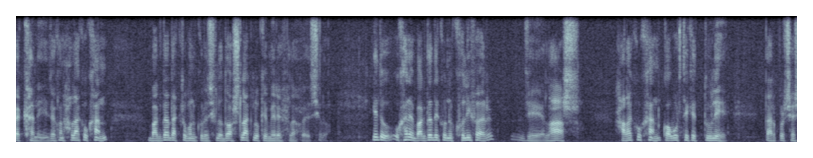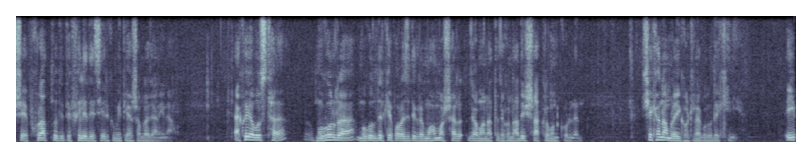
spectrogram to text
ব্যাখ্যা নেই। যখন হালাকু খান বাগদাদ আক্রমণ করেছিল, দশ লাখ লোকে মেরে ফেলা হয়েছিল। কিন্তু ওখানে বাগদাদের কোনো খলিফার যে লাশ হালাকু খান কবর থেকে তুলে তারপর শেষে ফোরাত নদীতে ফেলে দিয়েছে, এরকম ইতিহাস আমরা জানি না। একই অবস্থা, মুঘলরা, মুঘলদেরকে পরাজিত করে মোহাম্মদ শাহ জামানাতে যখন নাদির শাহ আক্রমণ করলেন সেখানে আমরা এই ঘটনাগুলো দেখিনি। এই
